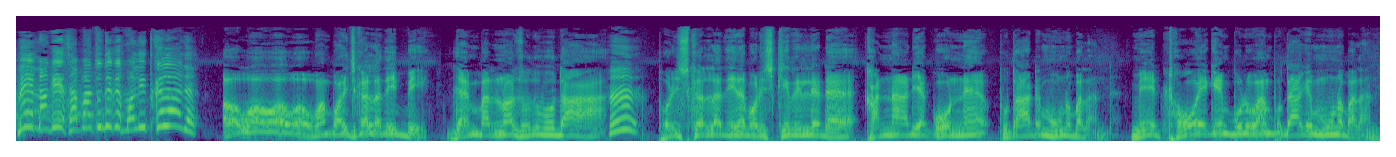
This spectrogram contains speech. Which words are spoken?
මේ මගේ සපත්තු දෙක පොලිත් කලාද ඔව් ඔව් ඔව් ඔව්. මම පොලිස් කරලා තිබ්බේ. දැන් බලනවා සුදු පුතා හා? පොලිස් කරලා තියෙන පොලිස් කිරිල්ලට කණ්ණාඩියක් ඕනේ පුතාට මූණ බලන්න. මේ ටෝ එකෙන් පුළුවන් පුතාගේ මූණ බලන්න.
